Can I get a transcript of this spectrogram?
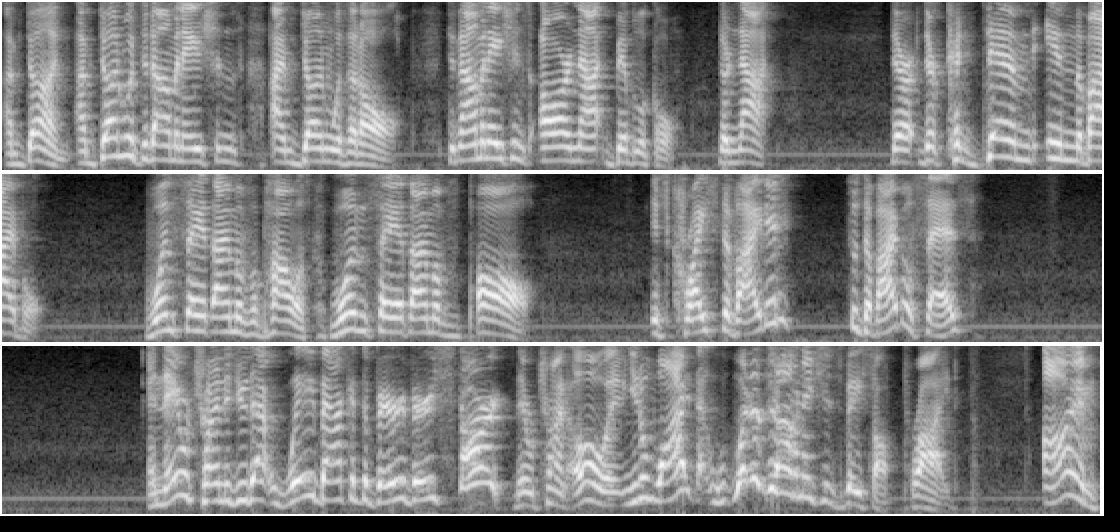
I'm done. I'm done with denominations. I'm done with it all. Denominations are not biblical. They're not. They're, they're condemned in the Bible. One saith, I'm of Apollos. One saith, I'm of Paul. Is Christ divided? That's what the Bible says. And they were trying to do that way back at the very, very start. They were trying, oh, you know why? What are denominations based off? Pride. I'm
